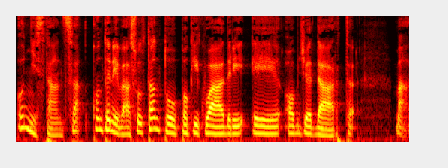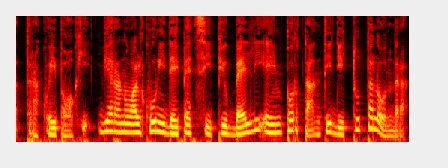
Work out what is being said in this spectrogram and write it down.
Ogni stanza conteneva soltanto pochi quadri e object d'art, ma tra quei pochi vi erano alcuni dei pezzi più belli e importanti di tutta Londra.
